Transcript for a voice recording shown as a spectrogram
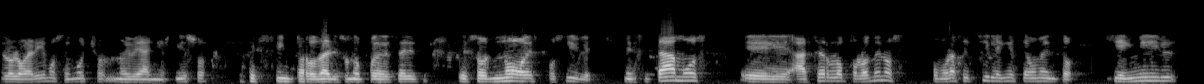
lo lograríamos en 8 o 9 años. Y eso es imperdonable, eso no puede ser, eso no es posible. Necesitamos eh, hacerlo por lo menos como lo hace Chile en este momento, 100.000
